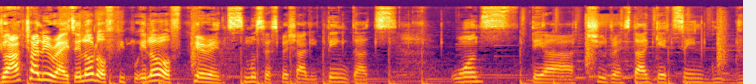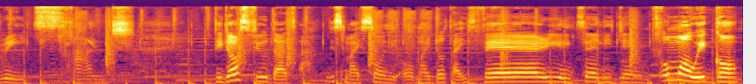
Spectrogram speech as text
You're actually right. A lot of people, a lot of parents, most especially, think that once their children start getting good grades and they just feel that ah, this my son or my daughter is very intelligent. Oh my way gone.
